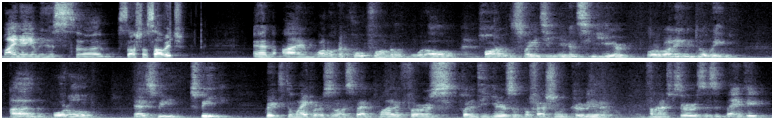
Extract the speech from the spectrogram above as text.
my name is uh, Sasha Savic, and I'm one of the co-founders of Board Owl and part of the Sway team you can see here. We're running and building uh, Board Owl as we speak. Quick to my person, I spent my first 20 years of professional career financial services and banking.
